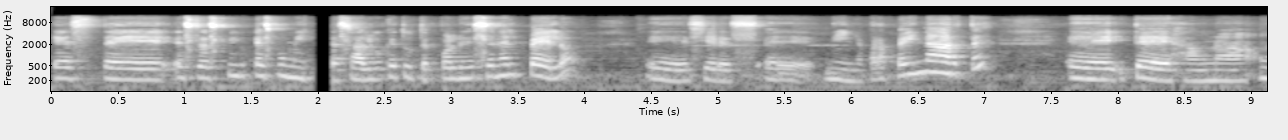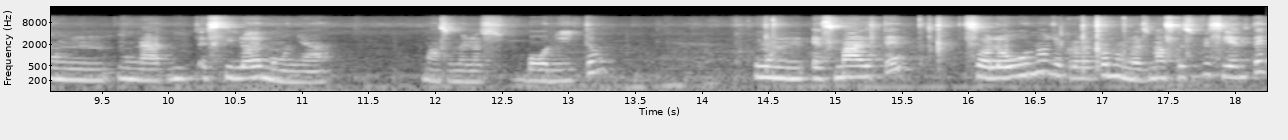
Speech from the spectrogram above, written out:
Este, esta espumita es algo que tú te pones en el pelo, eh, si eres eh, niña para peinarte, y te deja una, un estilo de moña más o menos bonito. Un esmalte solo uno, yo creo que con uno es más que suficiente.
